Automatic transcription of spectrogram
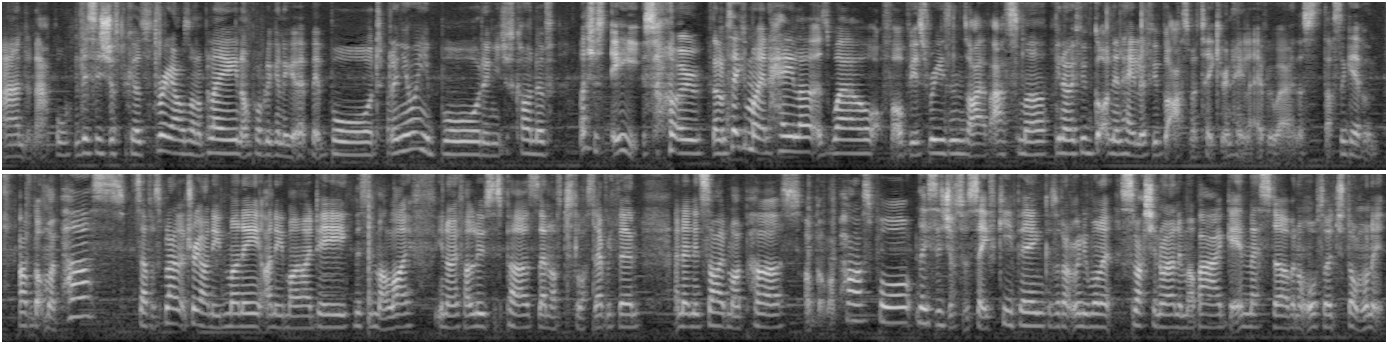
and an apple. This is just because three hours on a plane, I'm probably going to get a bit bored. But you know when you're bored and you just kind of, let's just eat. So then I'm taking my inhaler as well for obvious reasons. I have asthma. You know, if you've got an inhaler, if you've got asthma, take your inhaler everywhere. That's, that's a given. I've got my purse, self-explanatory. I need money, I need my ID. This is my life. You know, if I lose this purse, then I've just lost everything. And then inside my purse, I've got my passport. This is just for safekeeping because I don't really want it smashing around in my bag, getting messed up, and I also just don't want it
